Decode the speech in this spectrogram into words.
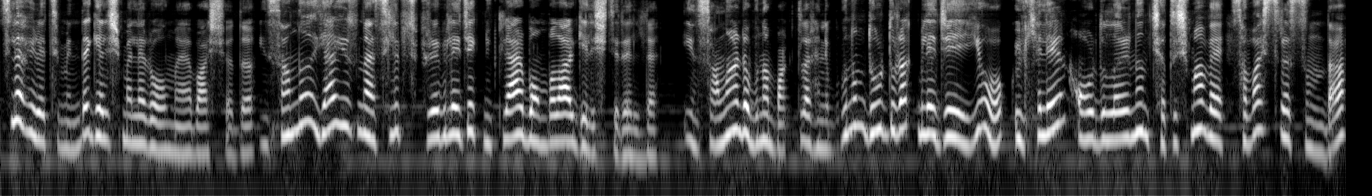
Silah üretiminde gelişmeler olmaya başladı. İnsanlığı yeryüzünden silip süpürebilecek nükleer bombalar geliştirildi. İnsanlar da buna baktılar. Hani bunun durdurak bileceği yok. Ülkelerin ordularının çatışma ve savaş sırasında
